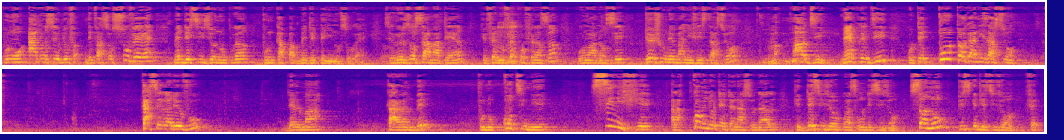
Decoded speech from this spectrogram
pou nou anonse de fason souveren, men desisyon nou pran pou nou kapap mette peyi nou souveren. Se rezon sa maten, ki fè nou fè konferansan, pou nou anonse de jounen manifestasyon, mardi, merkredi, kote tout organizasyon kase randevou, Delma 40B, pou nou kontinye signifiye a la kominote internasyonal ke desisyon pran son desisyon san nou, piske desisyon fet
